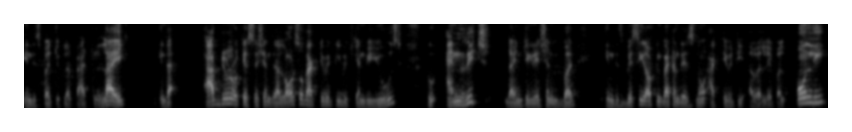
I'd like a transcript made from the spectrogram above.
in this particular pattern. Like in the app-driven orchestration, there are lots of activity which can be used to enrich the integration, but in this basic routing pattern, there is no activity available. Only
